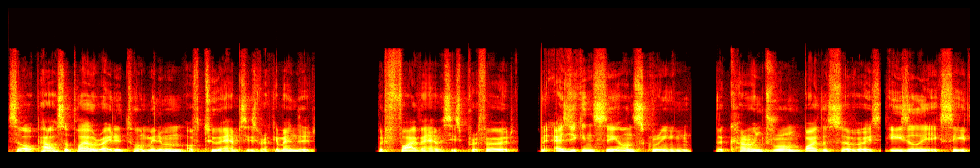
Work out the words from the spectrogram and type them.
So a power supply rated to a minimum of 2 amps is recommended, but 5 amps is preferred. And as you can see on screen, the current drawn by the servos easily exceeds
